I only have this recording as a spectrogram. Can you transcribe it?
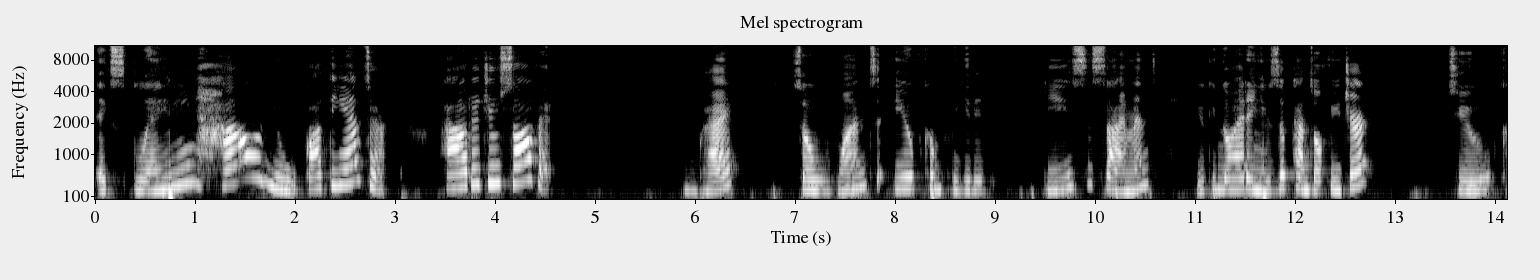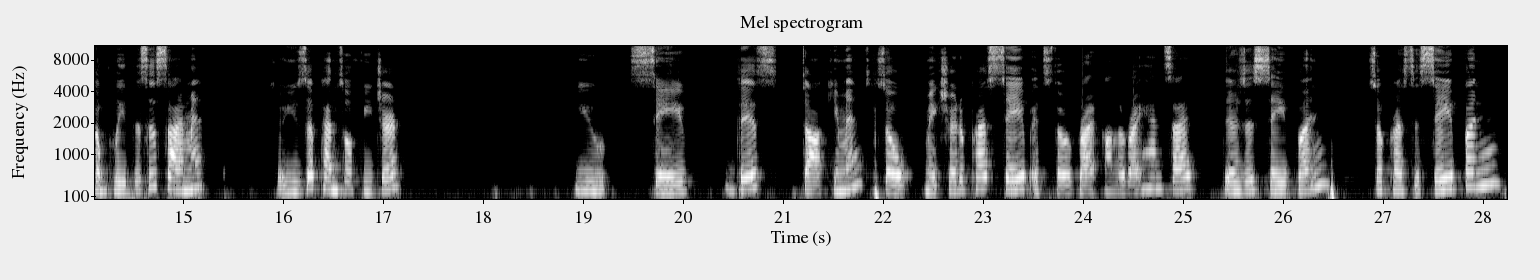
explaining how you got the answer. How did you solve it? Okay, so once you've completed these assignments, you can go ahead and use the pencil feature to complete this assignment. So use the pencil feature. You save this document. So make sure to press save. It's the right on the right hand side. There's a save button. So press the save button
